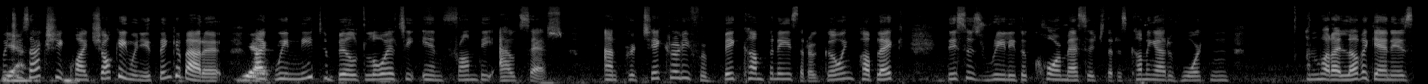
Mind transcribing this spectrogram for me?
which yeah. is actually quite shocking when you think about it. Yeah. Like we need to build loyalty in from the outset. And particularly for big companies that are going public, this is really the core message that is coming out of Wharton and what I love again is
